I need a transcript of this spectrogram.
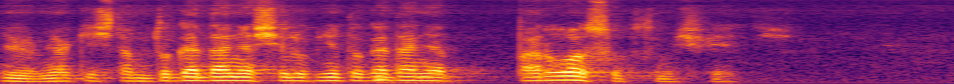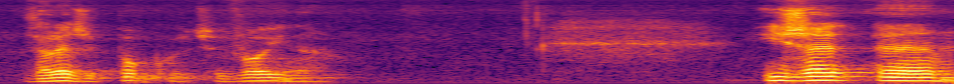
nie wiem, jakieś tam dogadania się lub niedogadania paru osób w tym świecie. Zależy pokój czy wojna. I że e,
